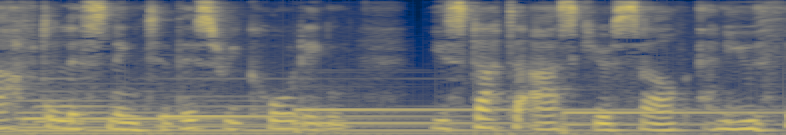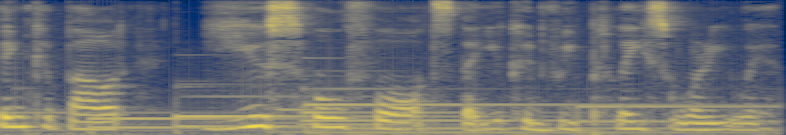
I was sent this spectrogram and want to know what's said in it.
after listening to this recording, you start to ask yourself and you think about useful thoughts that you could replace worry with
